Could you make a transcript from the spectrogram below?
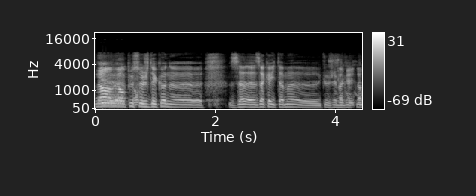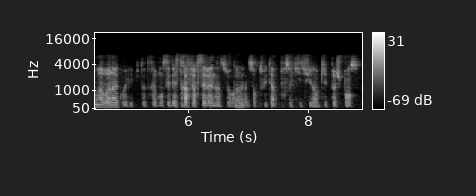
Non, mais en euh, plus, je déconne. Euh, Zakaitama, euh, que j'aime beaucoup. Zakaitama, voilà, quoi, il est plutôt très bon. C'est Bestraffer7 hein, sur, sur Twitter, pour ceux qui suivent un petit peu, je pense.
